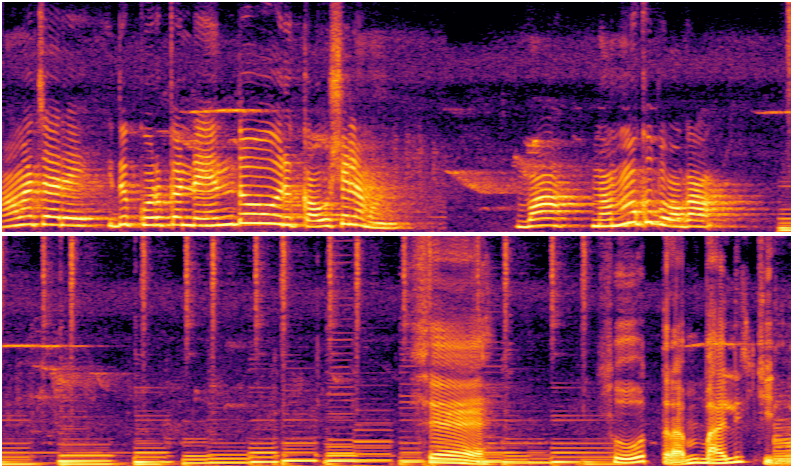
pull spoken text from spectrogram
ആമച്ചാരെ ഇത് കുറുക്കന്റെ എന്തോ ഒരു കൗശലമാണ്. വാ നമുക്ക് പോകാം. സൂത്രം ബലിച്ചില്ല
